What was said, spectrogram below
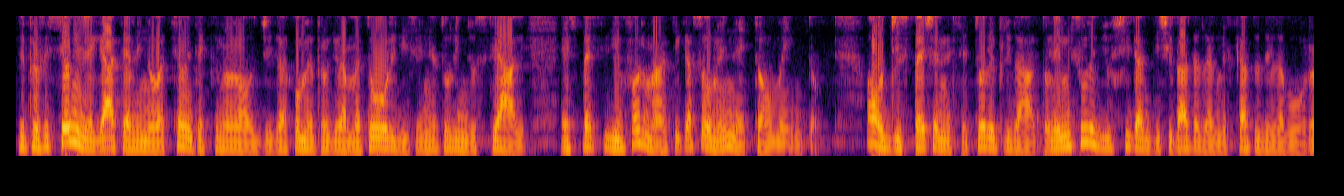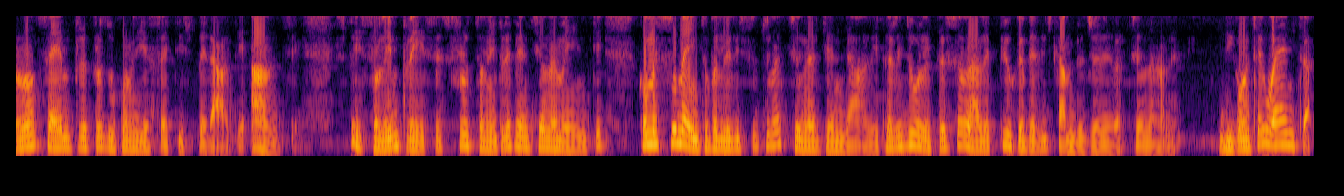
Le professioni legate all'innovazione tecnologica come programmatori, disegnatori industriali e esperti di informatica sono in netto aumento. Oggi, specie nel settore privato, le misure di uscita anticipata dal mercato del lavoro non sempre producono gli effetti sperati, anzi, spesso le imprese sfruttano i prepensionamenti come strumento per le ristrutturazioni aziendali, per ridurre il personale più che per il cambio generazionale. Di conseguenza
